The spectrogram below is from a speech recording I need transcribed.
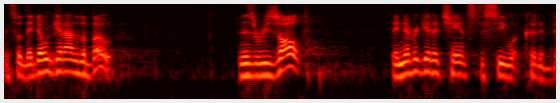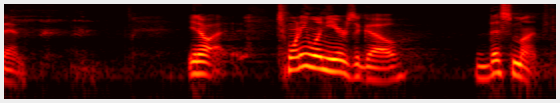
And so they don't get out of the boat. And as a result, they never get a chance to see what could have been. You know, 21 years ago, this month,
